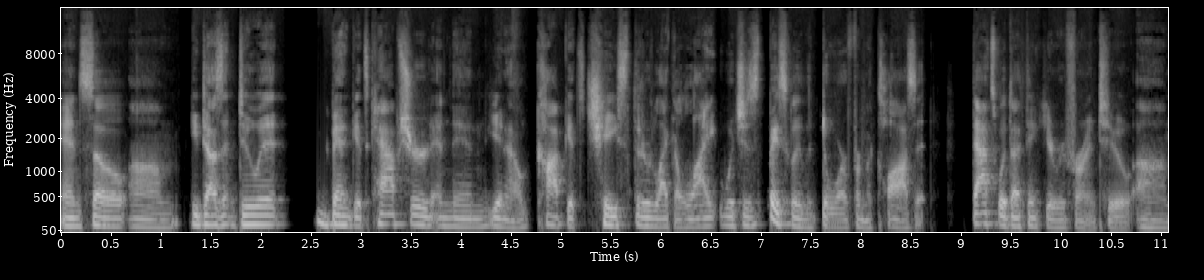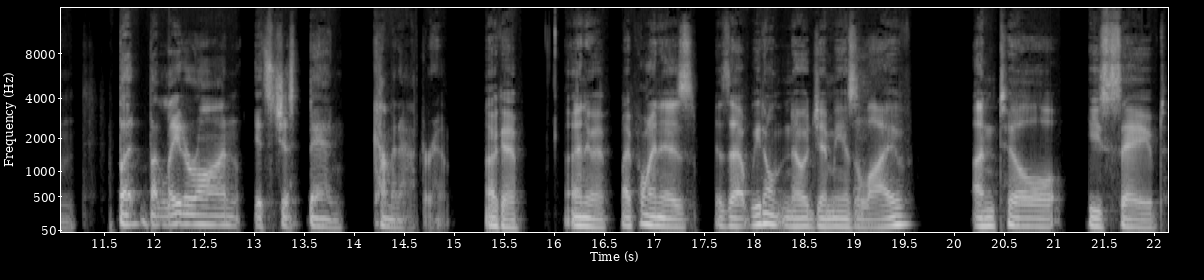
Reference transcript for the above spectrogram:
and so um he doesn't do it Ben gets captured, and then you know, Cobb gets chased through like a light, which is basically the door from the closet. That's what I think you're referring to. Um, but but later on, it's just Ben coming after him. Okay. Anyway, my point is is that we don't know Jimmy is alive until he's saved.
